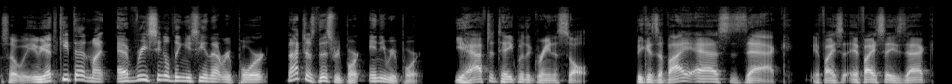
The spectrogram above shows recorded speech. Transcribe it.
So we have to keep that in mind. Every single thing you see in that report, not just this report, any report, you have to take with a grain of salt. Because if I ask Zach, if I if I say Zach,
